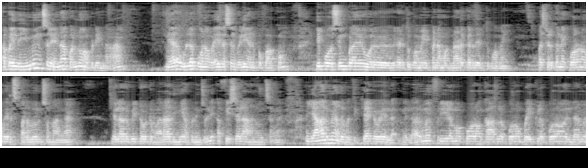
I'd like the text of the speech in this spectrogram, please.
அப்போ இந்த இம்யூன் செல் என்ன பண்ணும் அப்படின்னா நேராக உள்ளே போன வைரஸை வெளியே அனுப்ப பார்க்கும். இப்போ சிம்பிளாகவே ஒரு எடுத்துக்கோமே இப்போ நமக்கு நடக்கிறத எடுத்துக்கோமே. ஃபர்ஸ்ட் எடுத்தோடனே கொரோனா வைரஸ் பரவுதுன்னு சொன்னாங்க. எல்லாரும் வீட்டை விட்டு வராதீங்க அப்படின்னு சொல்லி அஃபிஷியலாக அனுபவிச்சாங்க. யாருமே அதை பற்றி கேட்கவே இல்லை. எல்லாருமே ஃப்ரீடமாக போகிறோம் காரில் போகிறோம் பைக்கில் போகிறோம் எல்லாமே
